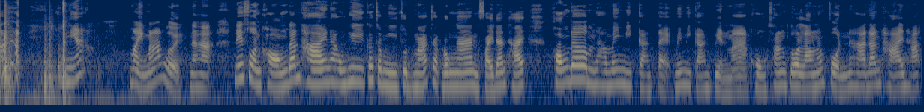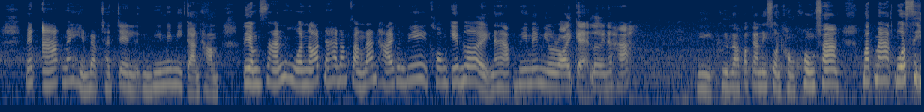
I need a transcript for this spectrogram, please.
มากอันเนี้ย ใหม่มากเลยนะคะในส่วนของด้านท้ายนะคุณพี่ก็จะมีจุดมาร์กจากโรงงานไฟด้านท้ายของเดิมนะคะไม่มีการแตกไม่มีการเปลี่ยนมาโครงสร้างตัวราวน้ำฝนนะคะ ด้านท้ายนะคะเม็ดอาร์คได้เห็นแบบชัดเจนเลยคุณพี่ไม่มีการทำเตรียมสันหัวน็อตนะคะทางฝั่งด้านท้ายคุณพี่คมกิฟเลยนะคะคุณพี่ไม่มีรอยแกะเลยนะคะนี่คือรับประกันในส่วนของโครงสร้างมากๆ ตัวสี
